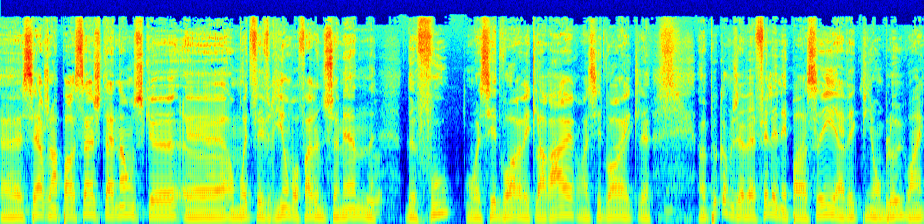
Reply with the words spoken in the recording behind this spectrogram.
euh, Serge, en passant, je t'annonce que euh, au mois de février, on va faire une semaine de fou. On va essayer de voir avec l'horaire. On va essayer de voir avec le. Un peu comme j'avais fait l'année passée avec Pignon Bleu, ouais.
